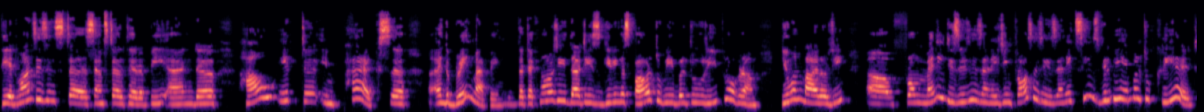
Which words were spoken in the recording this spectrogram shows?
the advances in st- stem cell therapy and uh, how it uh, impacts uh, and the brain mapping, the technology that is giving us power to be able to reprogram human biology uh, from many diseases and aging processes. And it seems we'll be able to create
